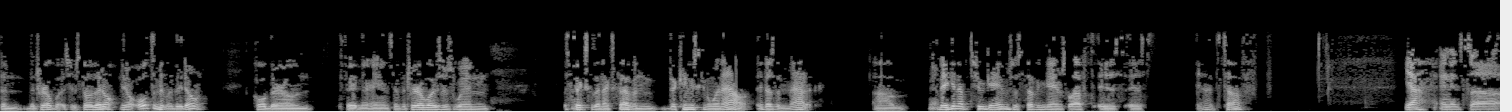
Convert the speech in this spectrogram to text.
than the Trailblazers. So they don't, you know, ultimately they don't hold their own fate in their hands. If the Trailblazers win six of the next seven, the Kings can win out. It doesn't matter. Um, Yeah. Making up two games with seven games left is is yeah, it's tough. Yeah, and it's uh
